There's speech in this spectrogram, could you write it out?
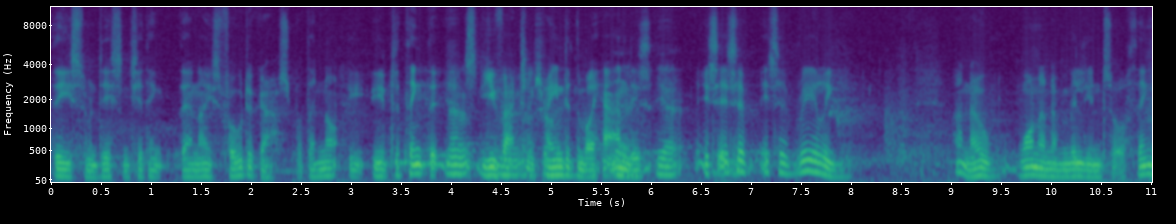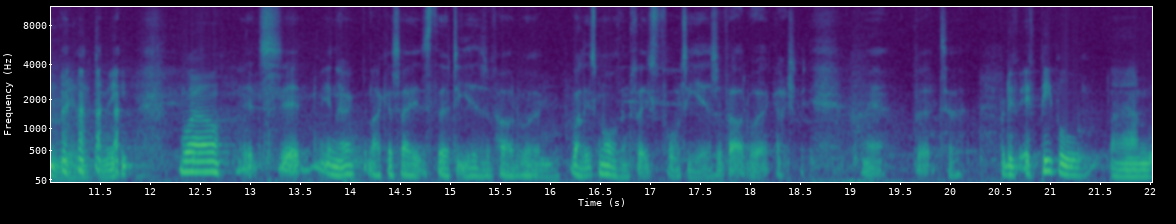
these from a distance, you think they're nice photographs, but they're not. You, you to think that No, you've no, actually that's right. painted them by hand Yeah, is yeah. It's it's a it's a really I don't know one in a million sort of thing really to me. Well, it's it, you know, like I say, it's 30 years of hard work. Well, it's more than 30, it's 40 years of hard work actually. Yeah, but uh, But if, if people um,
